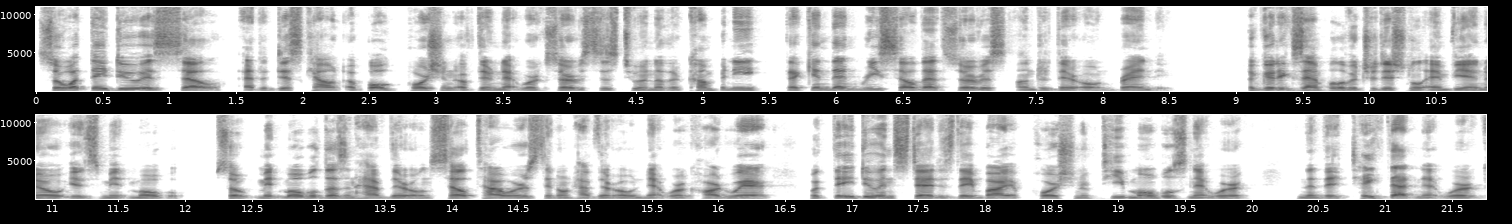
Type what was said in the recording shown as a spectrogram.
So what they do is sell at a discount a bulk portion of their network services to another company that can then resell that service under their own branding. A good example of a traditional MVNO is Mint Mobile. So Mint Mobile doesn't have their own cell towers, they don't have their own network hardware, what they do instead is they buy a portion of T-Mobile's network and then they take that network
